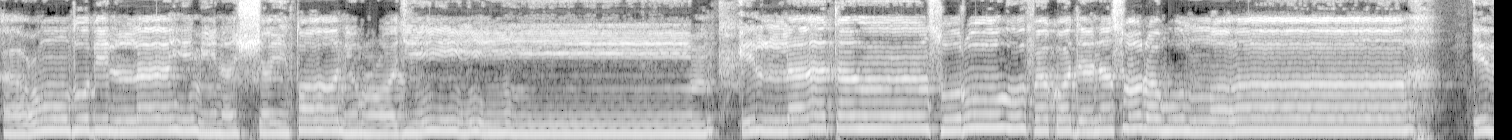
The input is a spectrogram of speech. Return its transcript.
A'udzu billahi minasy syaithanir rajim. إلا تنصروه فقد نصره الله إذ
